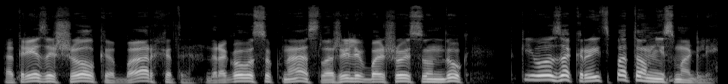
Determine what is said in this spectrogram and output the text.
Отрезы шелка, бархата, дорогого сукна сложили в большой сундук, так его закрыть потом не смогли.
